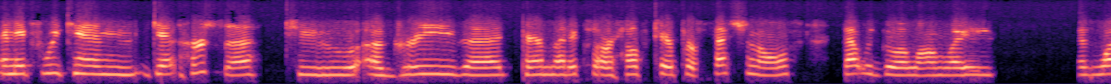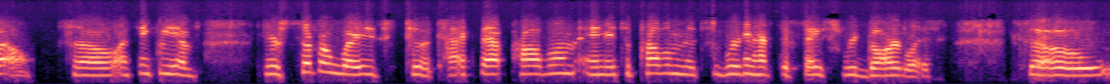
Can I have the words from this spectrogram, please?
And if we can get HRSA to agree that paramedics are healthcare professionals, that would go a long way as well. So I think we have there's several ways to attack that problem, and it's a problem that we're going to have to face regardless. So,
